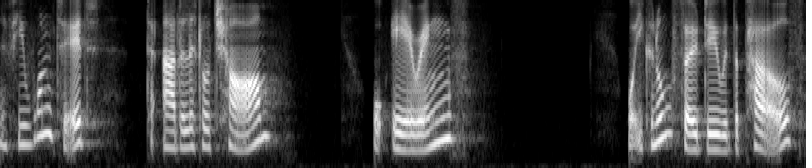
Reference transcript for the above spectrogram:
if you wanted to add a little charm or earrings, what you can also do with the pearls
